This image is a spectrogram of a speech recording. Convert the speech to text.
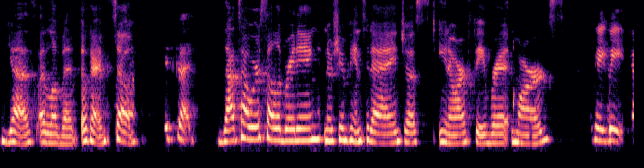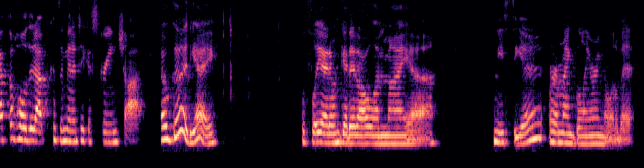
yes, I love it. Okay, so It's good. that's how we're celebrating no champagne today, just, you know, our favorite margs. Okay, wait. You have to hold it up because I'm gonna take a screenshot. Oh, good. Yay. Hopefully, I don't get it all on my. uh Can you see it? Or am I glaring a little bit?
